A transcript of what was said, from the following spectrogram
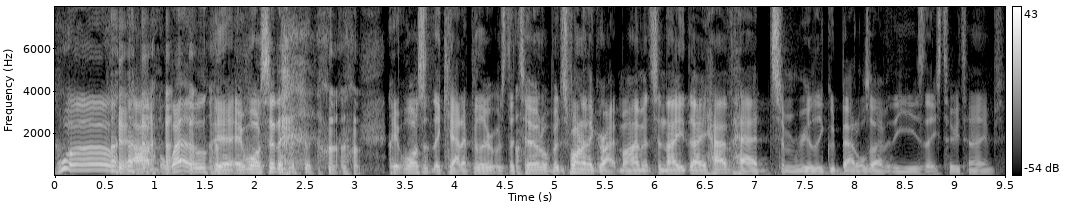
Whoa, um, whoa, yeah, it wasn't it wasn't the caterpillar, it was the turtle, but it's one of the great moments, and they they have had some really good battles over the years. These two teams.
